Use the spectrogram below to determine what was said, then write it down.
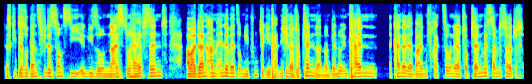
Es gibt ja so ganz viele Songs, die irgendwie so nice to have sind, aber dann am Ende, wenn es um die Punkte geht, halt nicht in der Top Ten landen. Und wenn du in keinen, keiner der beiden Fraktionen in der Top Ten bist, dann bist du halt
